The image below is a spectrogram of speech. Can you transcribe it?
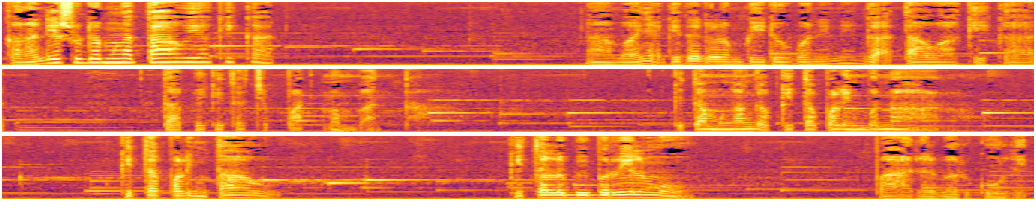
Karena dia sudah mengetahui hakikat. Nah banyak kita dalam kehidupan ini nggak tahu hakikat, tapi kita cepat membantah. Kita menganggap kita paling benar, kita paling tahu. Kita lebih berilmu. Padahal baru kulit.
